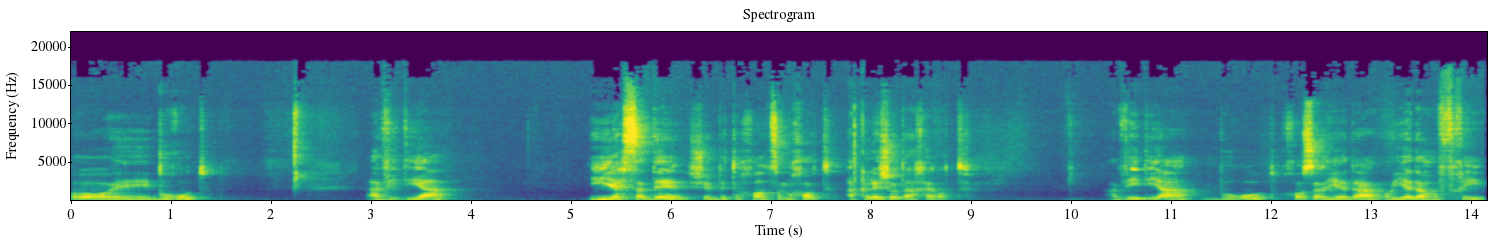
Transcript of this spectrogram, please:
או אה, בורות. אבידיה היא השדה שבתוכו צמחות הקלשות האחרות. אבידיה, בורות, חוסר ידע או ידע הופכי,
